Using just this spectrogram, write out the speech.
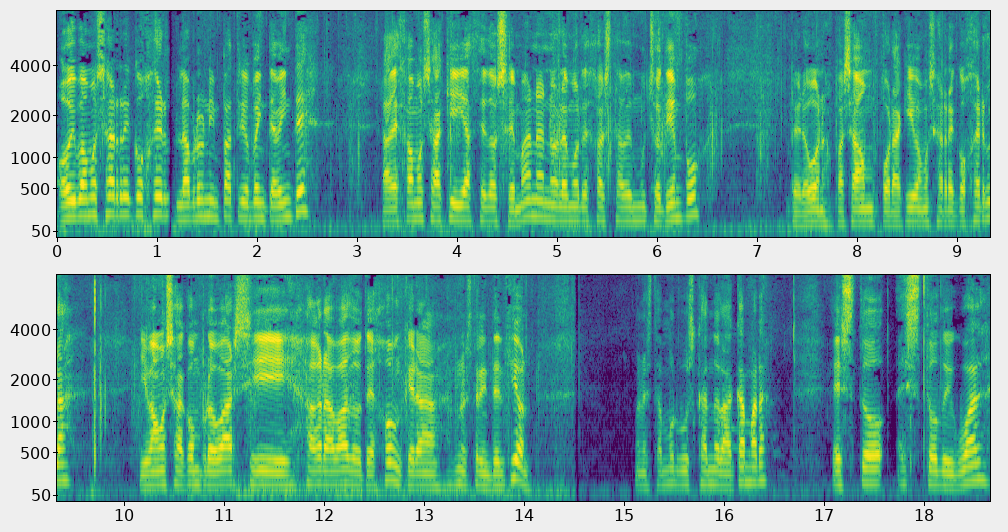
Hoy vamos a recoger la Browning Patriot 2020. La dejamos aquí hace dos semanas, no la hemos dejado esta vez mucho tiempo. Pero bueno, pasábamos por aquí, vamos a recogerla y vamos a comprobar si ha grabado tejón, que era nuestra intención. Bueno, estamos buscando la cámara. Esto es todo igual.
